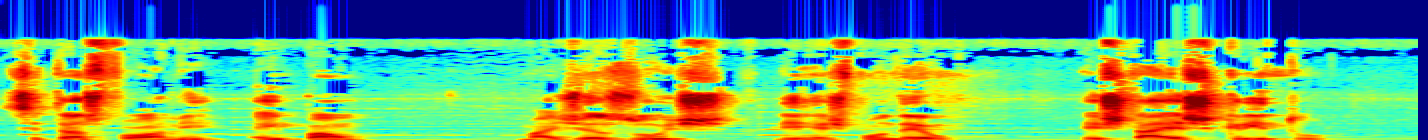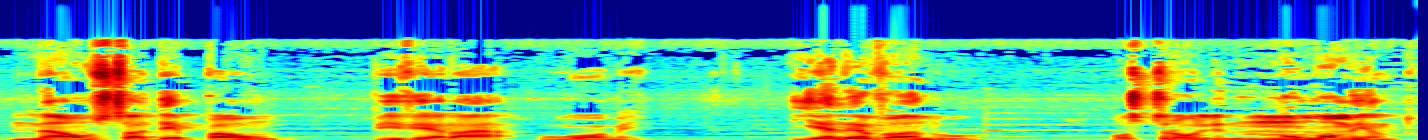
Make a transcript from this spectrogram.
se transforme em pão. Mas Jesus lhe respondeu: Está escrito: Não só de pão viverá o homem. E elevando-o, mostrou-lhe num momento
